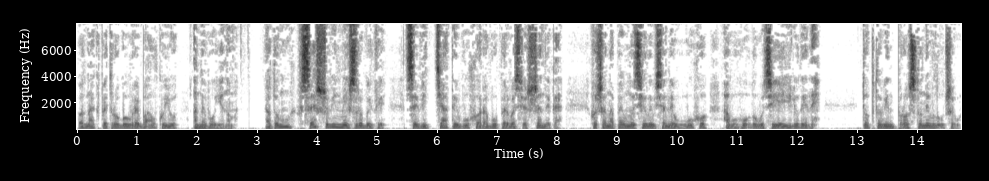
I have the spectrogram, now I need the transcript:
Однак Петро був рибалкою, а не воїном. А тому все, що він міг зробити, це відтяти вухо рабу первосвященика, хоча, напевно, цілився не в вухо, а в голову цієї людини. Тобто він просто не влучив.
